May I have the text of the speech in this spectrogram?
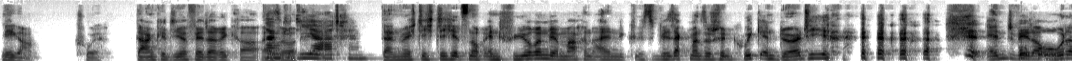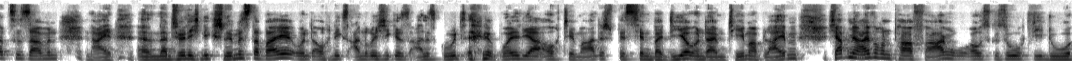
Mega, cool. Danke dir, Federica. Danke Also, dir, Adrian. dann möchte ich dich jetzt noch entführen. Wir machen ein, wie sagt man so schön, quick and dirty. Entweder Oh, oh. oder zusammen. Nein, ähm, natürlich nichts Schlimmes dabei und auch nichts Anrüchiges. Alles gut. Wir wollen ja auch thematisch bisschen bei dir und deinem Thema bleiben. Ich habe mir einfach ein paar Fragen rausgesucht, die du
